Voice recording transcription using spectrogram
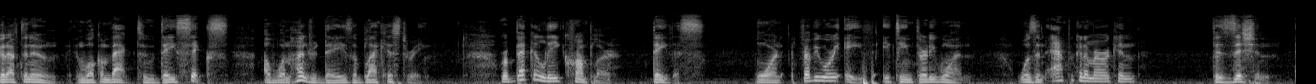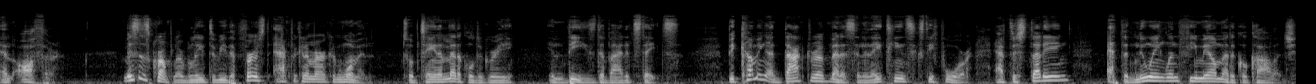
Good afternoon, and welcome back to day six of 100 Days of Black History. Rebecca Lee Crumpler Davis, born February 8, 1831, was an African American physician and author. Mrs. Crumpler believed to be the first African American woman to obtain a medical degree in these divided states. Becoming a doctor of medicine in 1864 after studying at the New England Female Medical College,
